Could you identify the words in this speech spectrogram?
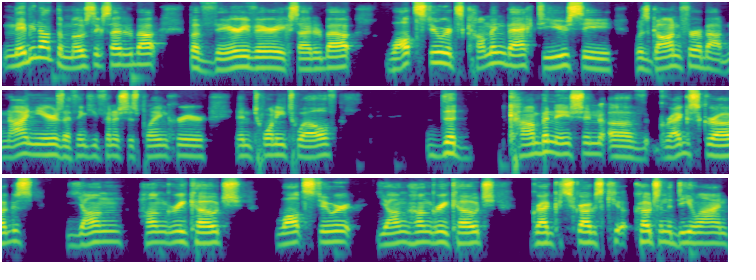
maybe not the most excited about, but very, very excited about. Walt Stewart's coming back to UC, was gone for about nine years. I think he finished his playing career in 2012. The combination of Greg Scruggs, young, hungry coach, Walt Stewart, young, hungry coach, Greg Scruggs coaching the D line.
